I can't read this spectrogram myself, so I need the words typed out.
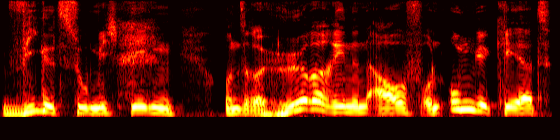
wiegelst du mich gegen unsere Hörerinnen auf und umgekehrt.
